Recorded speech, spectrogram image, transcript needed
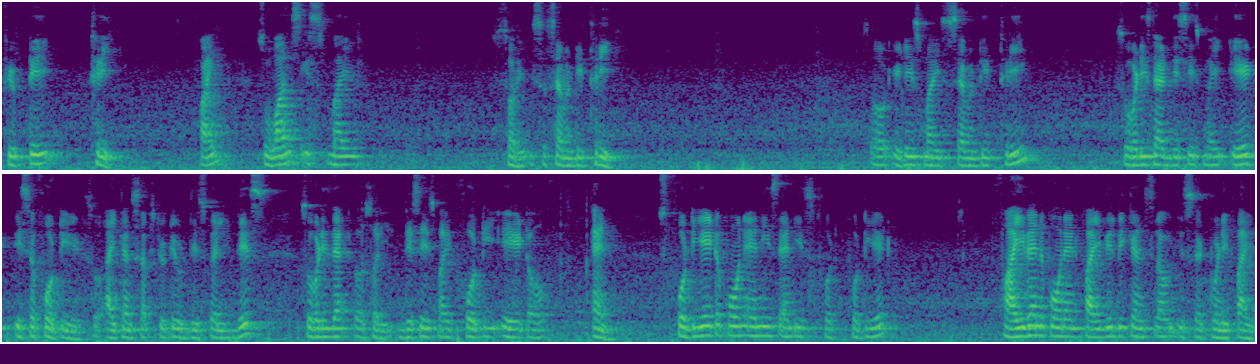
53. Fine. So once is my sorry it's a 73 so it is my 73 so what is that? This is my 8 is a 48 so I can substitute this value this. So what is that? Oh sorry this is my 48 of n. So 48 upon n is n is 48 5n upon n 5 will be cancelled out is at 25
